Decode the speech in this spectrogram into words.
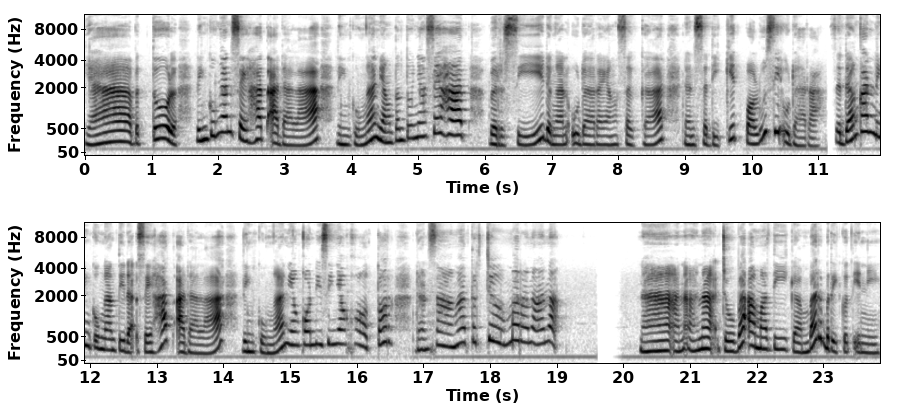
Ya, betul. Lingkungan sehat adalah lingkungan yang tentunya sehat, bersih dengan udara yang segar dan sedikit polusi udara. Sedangkan lingkungan tidak sehat adalah lingkungan yang kondisinya kotor dan sangat tercemar anak-anak. Nah, anak-anak, coba amati gambar berikut ini.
